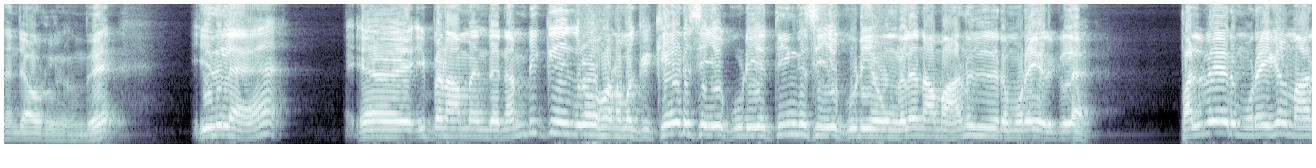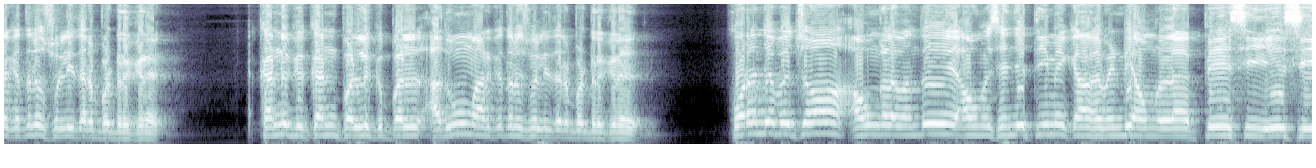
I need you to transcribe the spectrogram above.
தஞ்சாவூர்லேருந்து. இதில் இப்போ நாம் இந்த நம்பிக்கை துரோகம் நமக்கு கேடு செய்யக்கூடிய தீங்கு செய்யக்கூடியவங்களை நாம் அணுகுகிற முறை இருக்குல்ல? பல்வேறு முறைகள் மார்க்கத்தில் சொல்லி தரப்பட்டிருக்கிறது. கண்ணுக்கு கண் பல்லுக்கு பல் அதுவும் மார்க்கத்தில் சொல்லி தரப்பட்டிருக்கிறது. குறைஞ்சபட்சம் அவங்கள வந்து அவங்க செஞ்ச தீமைக்காக வேண்டி அவங்கள பேசி ஏசி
